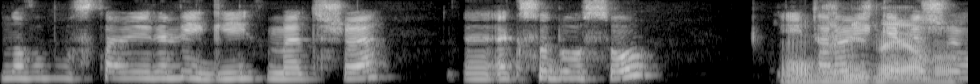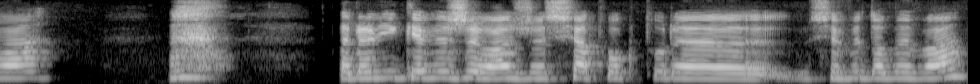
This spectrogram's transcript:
nowo powstałej religii w metrze, Exodusu. I ta religia wierzyła, ta religia wierzyła, że światło, które się wydobywa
